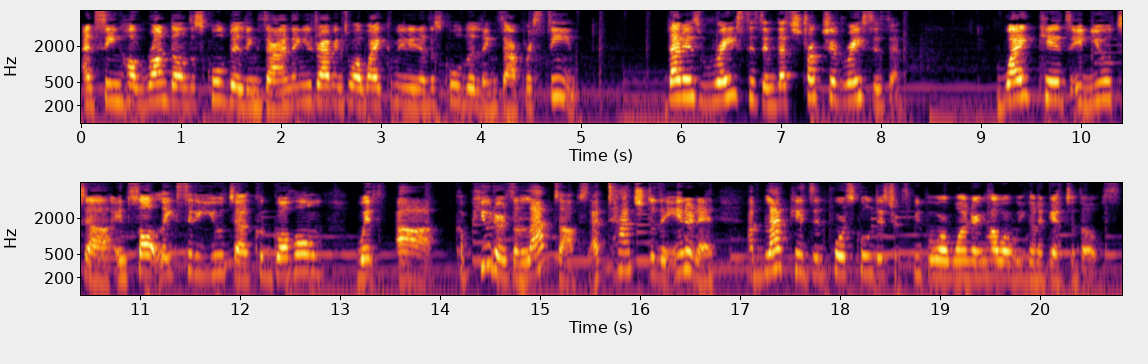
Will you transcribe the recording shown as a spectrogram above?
and seeing how rundown the school buildings are, and then you drive into a white community and the school buildings are pristine. That is racism, that's structured racism. White kids in Utah, in Salt Lake City, Utah, could go home with uh, computers and laptops attached to the internet, and black kids in poor school districts, people were wondering how are we going to get to those.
